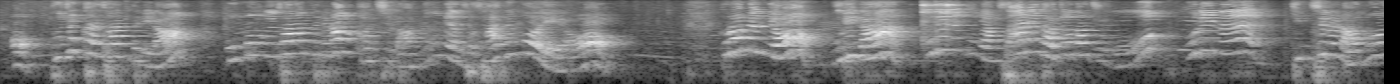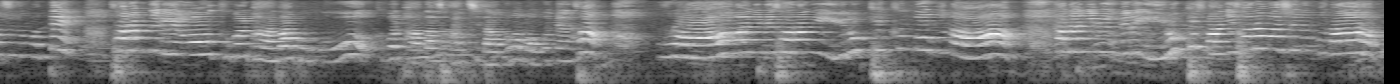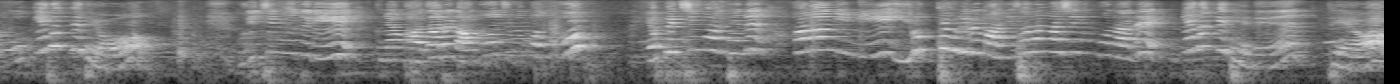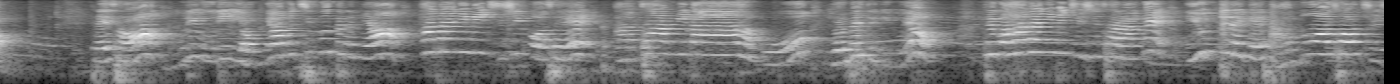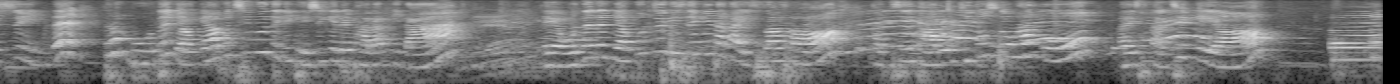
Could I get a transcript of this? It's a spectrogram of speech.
어, 부족한 사람들이랑 못 먹는 사람들이랑 같이 나누면서 사는 거예요. 그러면요 우리가 우리는 그냥 쌀을 가져다 주고 우리는 김치를 나누어 주는 건데 사람들이요 그걸 받아보고 그걸 받아서 같이 나누어 먹으면서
